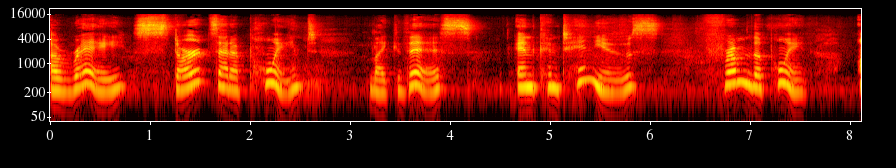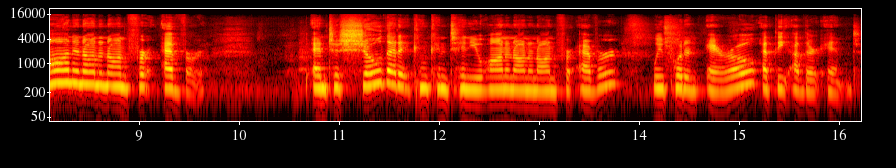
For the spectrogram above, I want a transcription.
A ray starts at a point like this and continues from the point on and on and on forever. And to show that it can continue on and on and on forever, we put an arrow at the other end.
